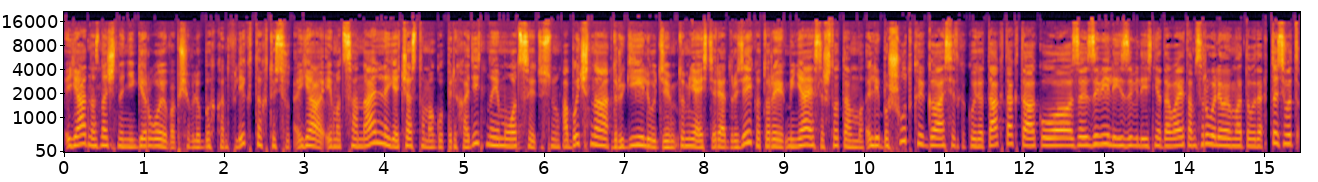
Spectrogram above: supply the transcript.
я однозначно не герой вообще в любых конфликтах. То есть вот я эмоциональна, я часто могу переходить на эмоции. То есть ну, обычно другие люди, вот у меня есть ряд друзей, которые меня, если что, там либо шуткой гасят какой-то так, так, так, о, завелись, завелись, не, давай там сруливаем оттуда. То есть вот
